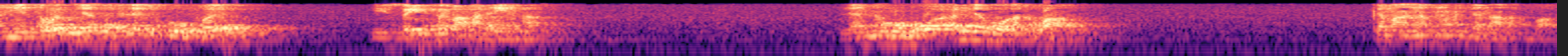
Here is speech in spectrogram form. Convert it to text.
أن يتوجه إلى الكوفة ليسيطر عليها. لأنه هو عنده أخبار. كما نحن عندنا أخبار.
